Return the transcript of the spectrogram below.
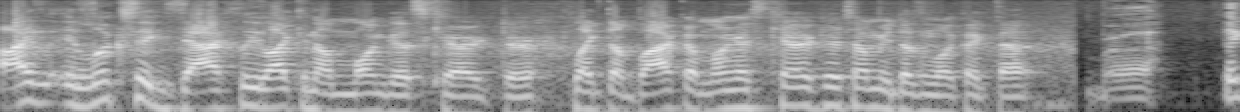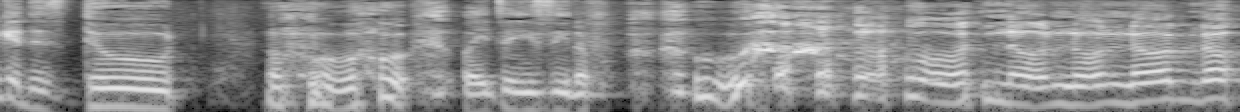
I, it looks exactly like an Among Us character. Like the black Among Us character. Tell me it doesn't look like that. Bruh. Look at this dude. Wait till you see the. no, no, no, no.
